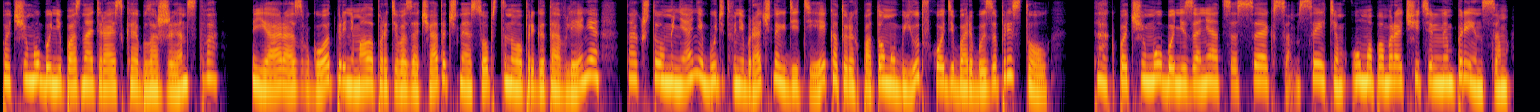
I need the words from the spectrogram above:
Почему бы не познать райское блаженство? Я раз в год принимала противозачаточное собственного приготовления, так что у меня не будет внебрачных детей, которых потом убьют в ходе борьбы за престол. Так почему бы не заняться сексом с этим умопомрачительным принцем,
